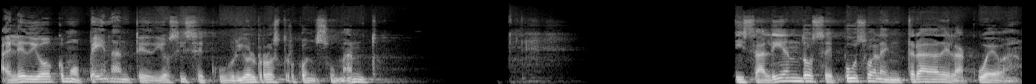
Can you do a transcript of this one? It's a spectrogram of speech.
A él le dio como pena ante Dios y se cubrió el rostro con su manto. Y saliendo se puso a la entrada de la cueva.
